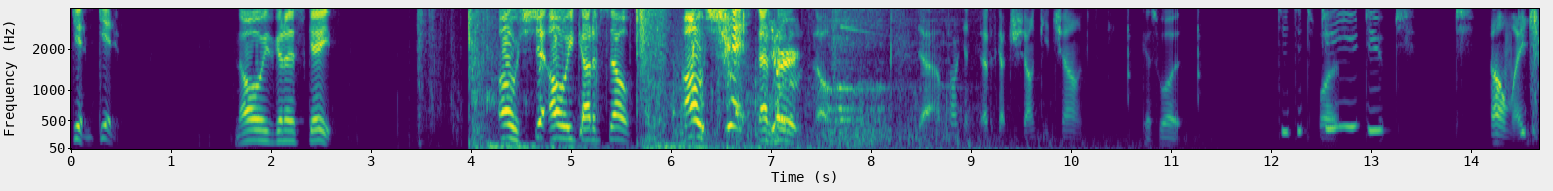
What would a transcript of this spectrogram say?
Get him, get him. No, he's gonna escape. Oh shit, oh he got himself. Oh shit, that hurt. himself. Yeah, I'm fucking. I just got chunky chunked. Guess what? What? Oh my god.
